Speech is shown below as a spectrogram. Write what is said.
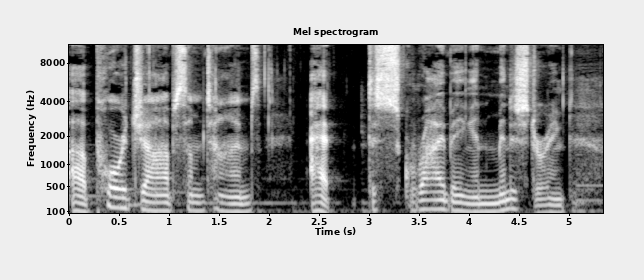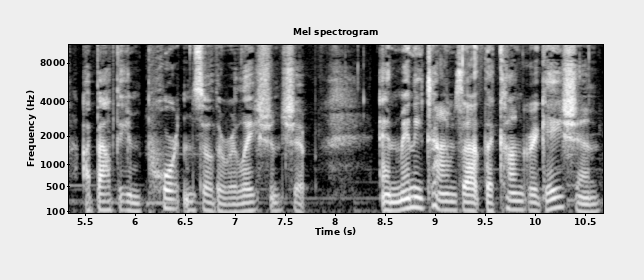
a poor job sometimes at describing and ministering about the importance of the relationship. And many times that the congregation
